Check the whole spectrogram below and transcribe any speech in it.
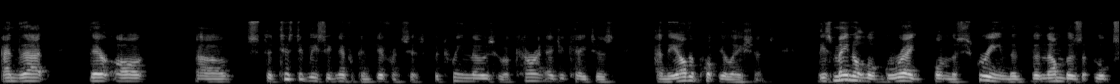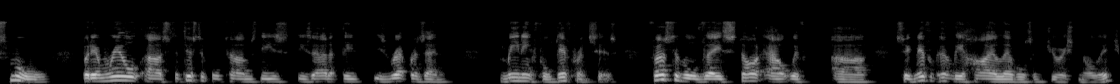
and that there are uh, statistically significant differences between those who are current educators and the other populations. This may not look great on the screen, the, the numbers look small, but in real uh, statistical terms, these, these, add, these, these, represent meaningful differences. First of all, they start out with uh, significantly higher levels of Jewish knowledge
